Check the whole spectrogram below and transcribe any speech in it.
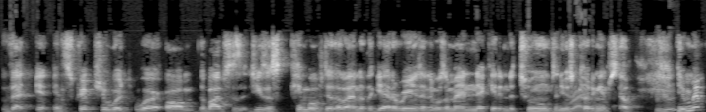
that in, in scripture where, where um the Bible says that Jesus came over to the land of the Gadarenes and there was a man naked in the tombs and he was Right. cutting himself. You remember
